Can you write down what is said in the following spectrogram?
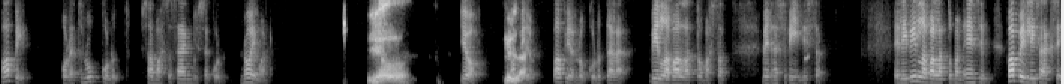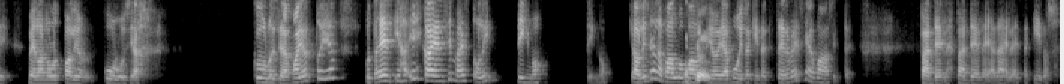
papi, olet nukkunut samassa sängyssä kuin Noiman. Joo, Joo, kyllä. Papi on, papi on nukkunut täällä villavallattomassa meidän sviitissä. Eli Villavallattoman ensi, papin lisäksi meillä on ollut paljon kuuluisia, kuuluisia majoittajia, mutta en, ihan ehkä ensimmäiset oli Dingo. Dingo. Ja oli siellä Valluvaltio okay. ja muitakin, että terveisiä vaan sitten bändeille, bändeille ja näille, että kiitos.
